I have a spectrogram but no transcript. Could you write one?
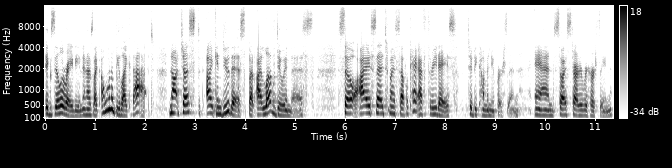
exhilarating. And I was like, I want to be like that. Not just I can do this, but I love doing this. So I said to myself, okay, I have three days to become a new person. And so I started rehearsing.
